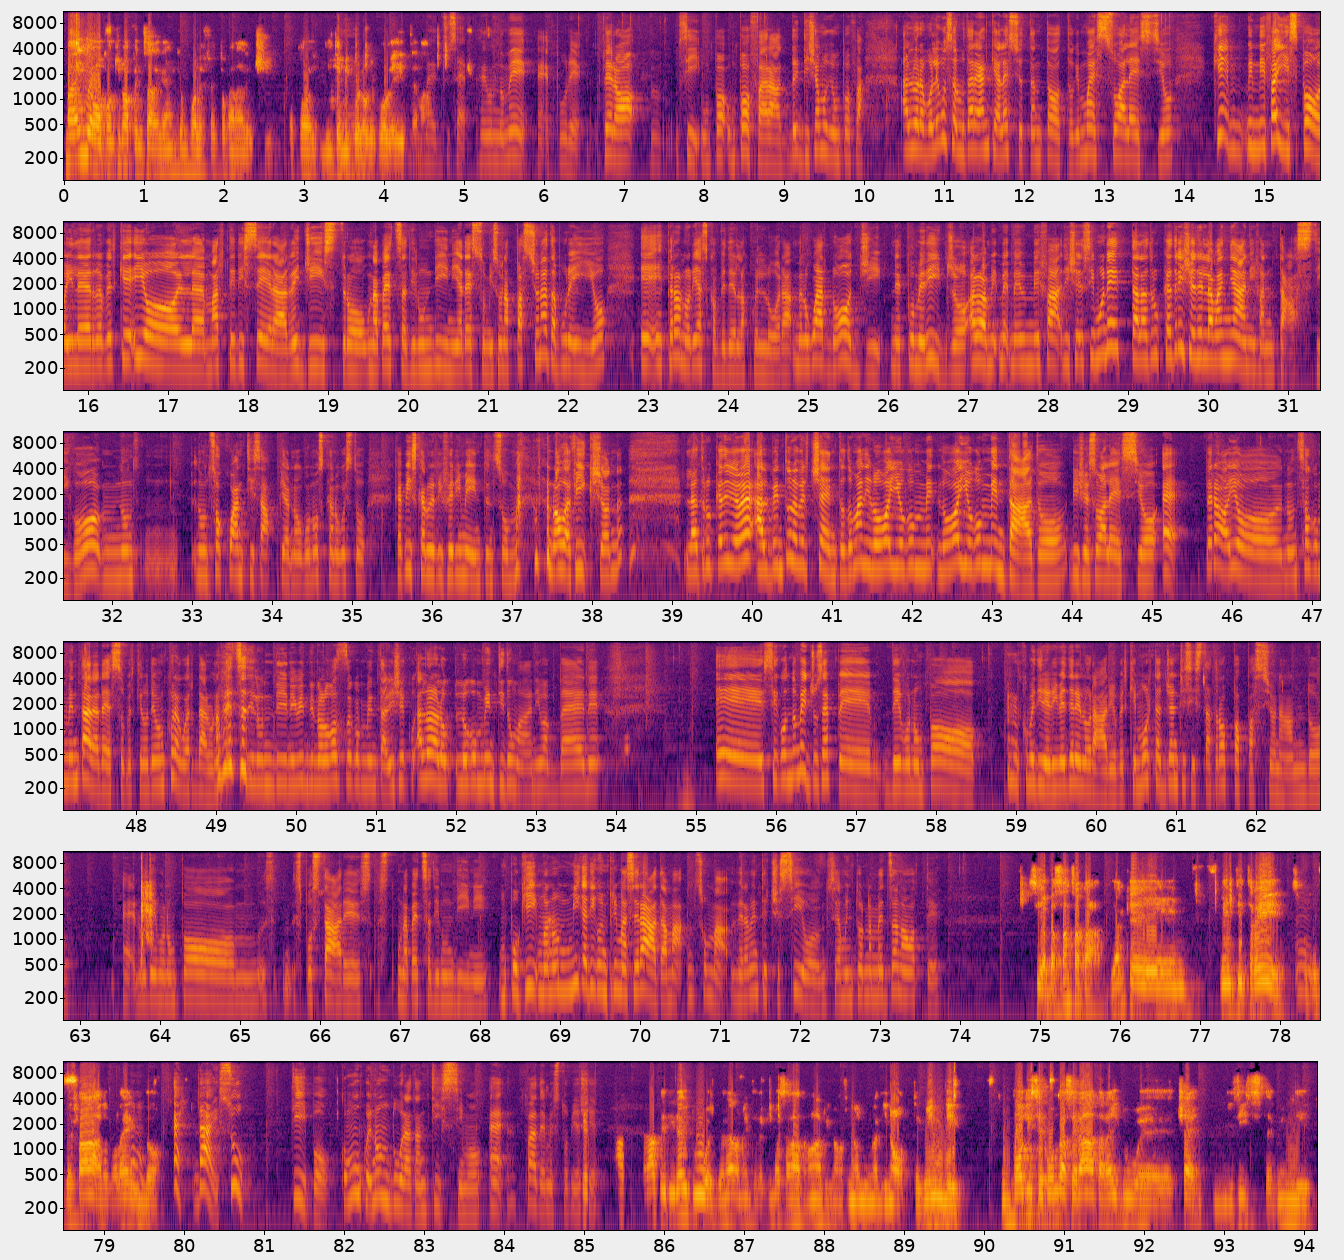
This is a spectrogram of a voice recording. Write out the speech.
Ma io continuo a pensare che è anche un po' l'effetto canale 5, poi ditemi quello che volete, ma Beh, Giuseppe, secondo me è pure, però mm, sì, un po', un po' farà, diciamo che un po' fa. Allora, volevo salutare anche Alessio88, che mo è so Alessio, che mi fa gli spoiler, perché io il martedì sera registro una pezza di Lundini, adesso mi sono appassionata pure io, e, e però non riesco a vederlo a quell'ora. Me lo guardo oggi, nel pomeriggio, allora mi- mi- mi fa, dice Simonetta, la truccatrice della Magnani, fantastico, non, non so quanti sappiano, conoscano questo, capiscano il riferimento, insomma, una nuova fiction. La truccatrice al 21%, domani lo voglio, komme- lo voglio commentato, dice su Alessio. Eh, però io non so commentare adesso perché lo devo ancora guardare, una pezza di Lundini, quindi non lo posso commentare. Dice, allora lo, lo commenti domani, va bene. E secondo me Giuseppe devono un po', come dire, rivedere l'orario perché molta gente si sta troppo appassionando. Eh, lo devono un po' mm, spostare una pezza di Lundini, un pochino, ma non mica dico in prima serata, ma insomma veramente eccessivo, siamo intorno a mezzanotte. sì, abbastanza tardi, anche 23 si Mm. potrebbe fare volendo. Mm, Eh, dai, su, tipo, comunque non dura tantissimo, eh, fatemi sto piacere. Le serate di Rai 2 generalmente le prime serate non arrivano fino a luna di notte, quindi un po' di seconda serata Rai 2 c'è, esiste, quindi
